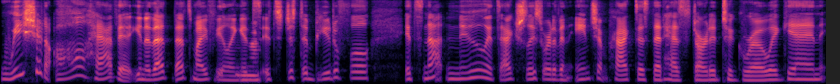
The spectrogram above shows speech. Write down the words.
we should all have it. You know that that's my feeling. Mm-hmm. It's it's just a beautiful. It's not new. It's actually sort of an ancient practice that has started to grow again.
